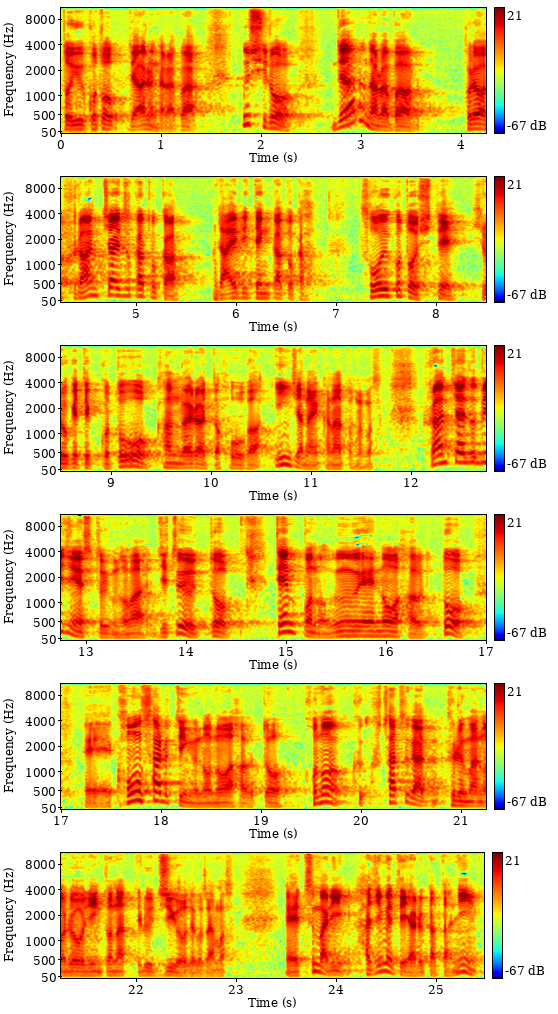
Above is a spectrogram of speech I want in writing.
ということであるならばむしろであるならばこれはフランチャイズ化とか代理店化とかそういうことをして広げていくことを考えられた方がいいんじゃないかなと思います。フランチャイズビジネスというのは実を言うと店舗の運営ノウハウと、えー、コンサルティングのノウハウとこの2つが車の両輪となっている事業でございます。えー、つまり初めてやる方に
